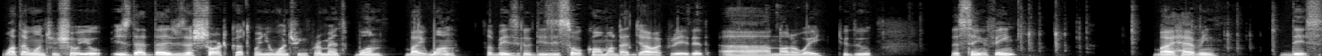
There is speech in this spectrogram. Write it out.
what I want to show you is that there is a shortcut when you want to increment one by one. So basically this is so common that Java created uh, another way to do the same thing by having this.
